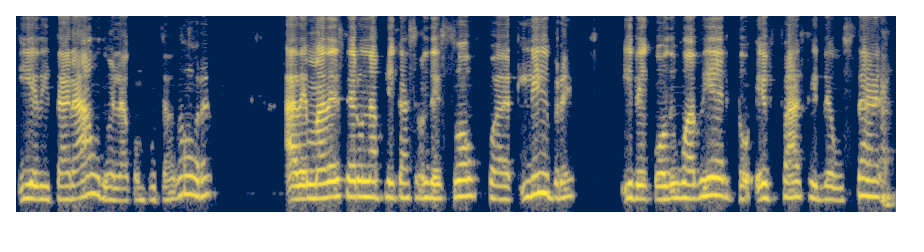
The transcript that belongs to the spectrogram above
y editar audio en la computadora. Además de ser una aplicación de software libre y de código abierto, es fácil de usar,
